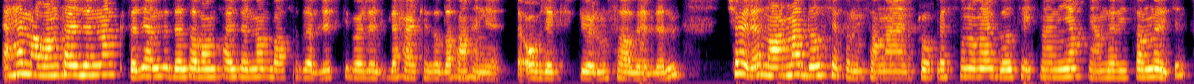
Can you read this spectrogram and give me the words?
Hem avantajlarından kısaca hem de dezavantajlarından bahsedebiliriz ki böylelikle herkese daha hani objektif bir yorum sağlayabilelim. Şöyle normal dalış yapan insanlar yani profesyonel olarak dalış eğitmenliği yapmayanlar insanlar için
